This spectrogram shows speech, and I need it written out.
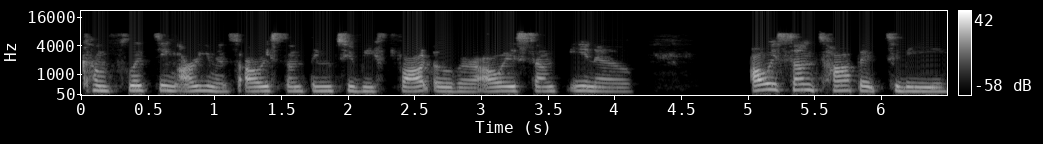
conflicting arguments, always something to be fought over, always some, you know, always some topic to be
